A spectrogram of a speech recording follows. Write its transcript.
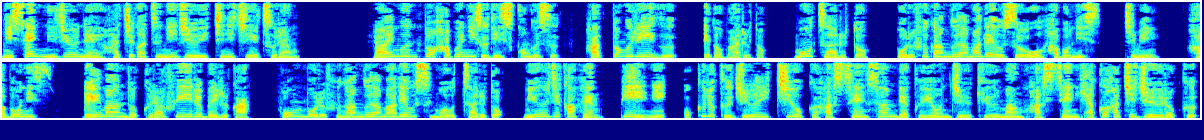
2020年8月21日閲覧。ライムント・ハブニス・ディスコングス、ハットグリーグ、エドバルド、モーツァルト、ボルフガング・アマデウス・オー・ハボニス、ジミン、ハボニス、レーマンド・クラフィールベルカ、フォン・ボルフガング・アマデウス・モーツァルト、ミュージカフェン、P2、億力11億8349万8186、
